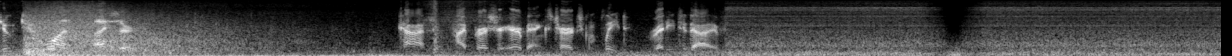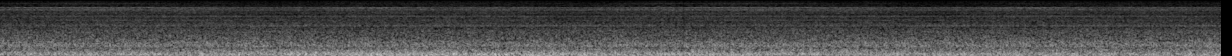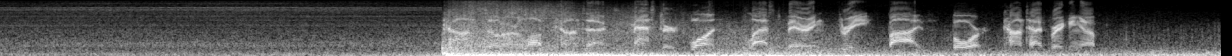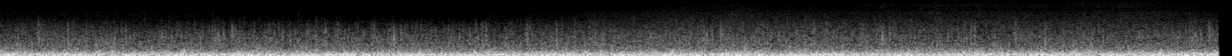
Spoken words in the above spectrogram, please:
Shoot 2-1. Aye, sir. Con, high pressure airbanks charge complete. Ready to dive. Contact breaking up.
